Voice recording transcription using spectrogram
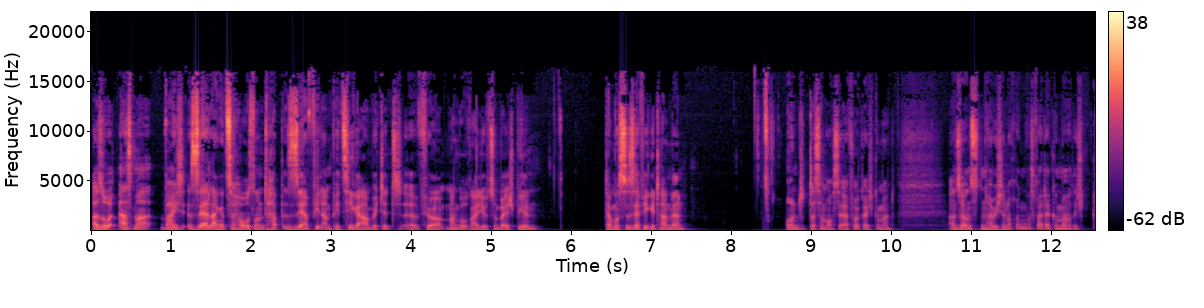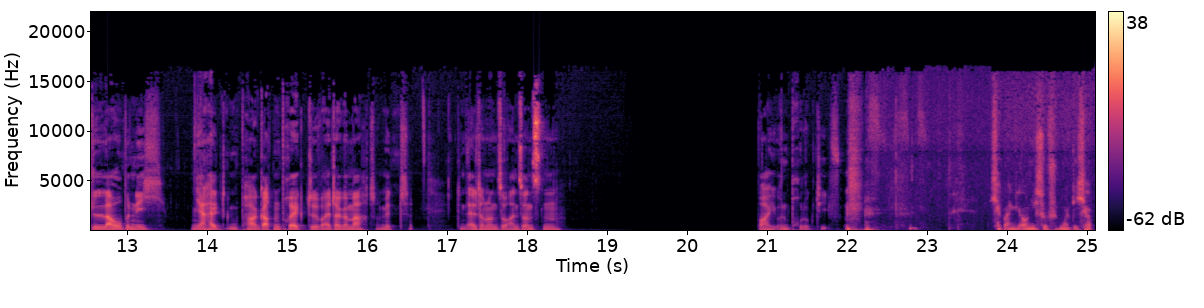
also erstmal war ich sehr lange zu Hause und habe sehr viel am PC gearbeitet, äh, für Mango Radio zum Beispiel. Da musste sehr viel getan werden. Und das haben auch sehr erfolgreich gemacht. Ansonsten habe ich da noch irgendwas weitergemacht? Ich glaube nicht. Ja, halt ein paar Gartenprojekte weitergemacht mit den Eltern und so. Ansonsten war ich unproduktiv. Ich habe eigentlich auch nicht so viel gemacht. Ich habe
